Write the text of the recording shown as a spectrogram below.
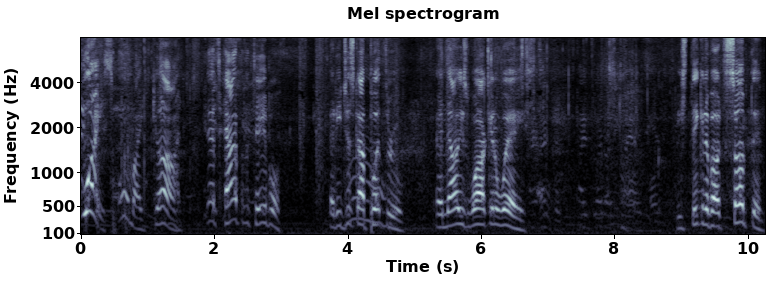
twice. Oh my god. That's half of the table that he just got put through. And now he's walking away. He's thinking about something.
